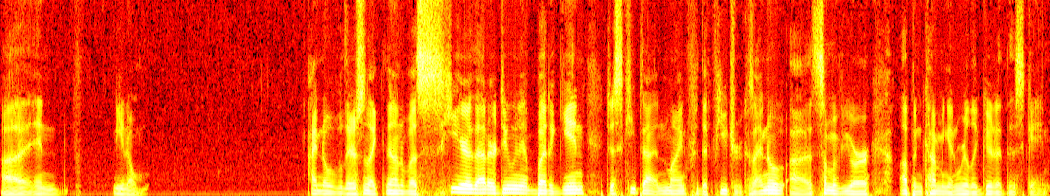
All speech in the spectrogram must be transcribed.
Uh, and you know, I know there's like none of us here that are doing it, but again, just keep that in mind for the future because I know uh, some of you are up and coming and really good at this game.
